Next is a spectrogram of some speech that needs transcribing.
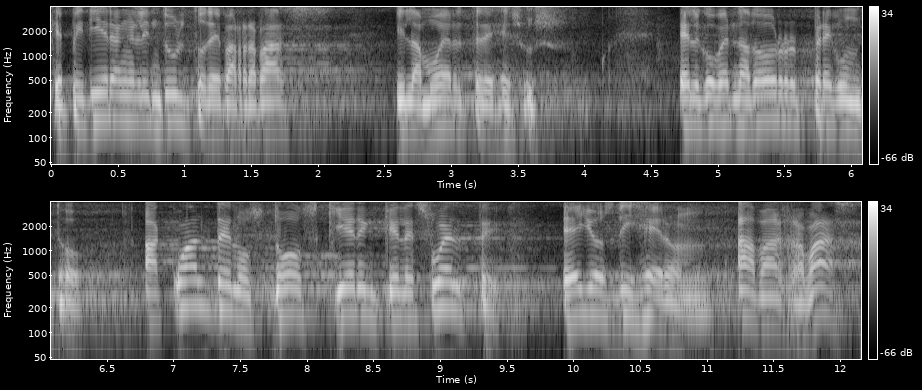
que pidieran el indulto de Barrabás y la muerte de Jesús. El gobernador preguntó, ¿A cuál de los dos quieren que le suelte? ellos dijeron, A Barrabás.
